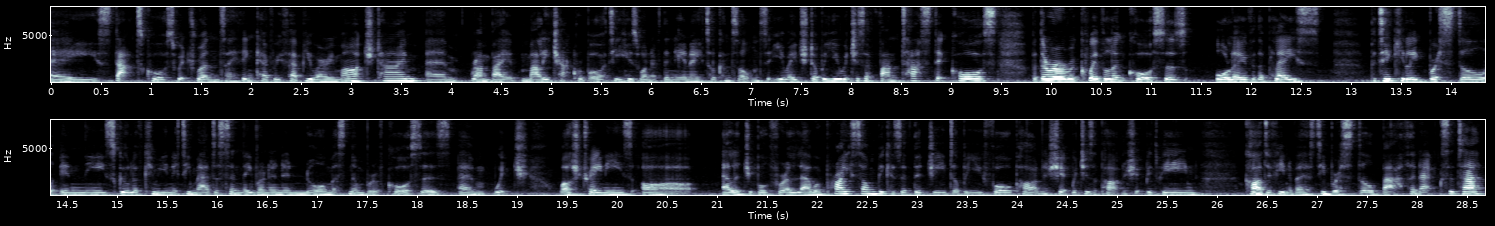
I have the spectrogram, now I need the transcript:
a stats course which runs, I think, every February, March time, um, run by Mali Chakraborty, who's one of the neonatal consultants at UHW, which is a fantastic course. But there are equivalent courses all over the place, particularly Bristol in the School of Community Medicine. They run an enormous number of courses, um, which Welsh trainees are eligible for a lower price on because of the GW4 partnership, which is a partnership between Cardiff University, Bristol, Bath, and Exeter.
